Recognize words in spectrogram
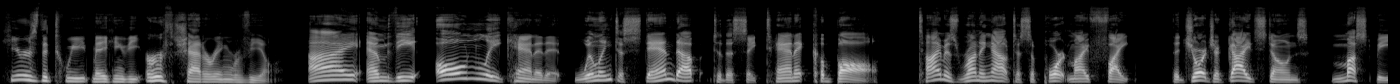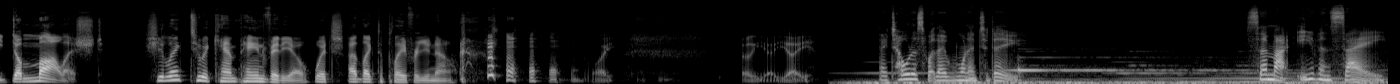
here's the tweet making the earth shattering reveal. I am the only candidate willing to stand up to the satanic cabal. Time is running out to support my fight. The Georgia Guidestones must be demolished. She linked to a campaign video, which I'd like to play for you now. oh boy. Oy, oy, oy. They told us what they wanted to do. Some might even say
